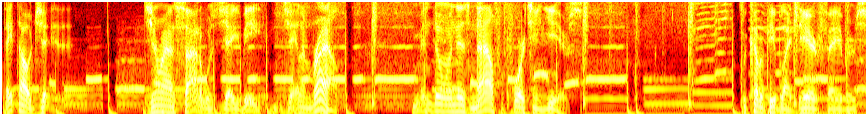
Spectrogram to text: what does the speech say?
they thought J- Insider was JB, Jaylen Brown. We've been doing this now for 14 years. We cover people like Derrick Favors,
